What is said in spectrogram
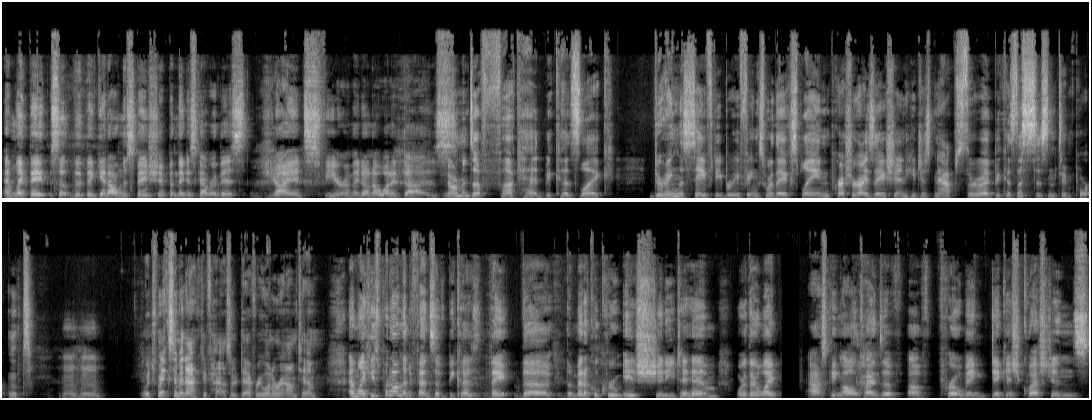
and like they so the, they get on the spaceship and they discover this giant sphere and they don't know what it does. Norman's a fuckhead because, like, during the safety briefings where they explain pressurization, he just naps through it because this isn't important. Mm-hmm. Which makes him an active hazard to everyone around him. And like he's put on the defensive because they the the medical crew is shitty to him, where they're like asking all kinds of of probing dickish questions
